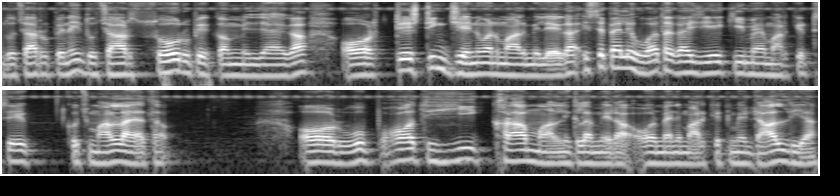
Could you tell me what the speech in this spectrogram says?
दो चार रुपये नहीं, दो चार सौ रुपये कम मिल जाएगा और टेस्टिंग जेनुअन माल मिलेगा। इससे पहले हुआ था गाइज़ ये कि मैं मार्केट से कुछ माल लाया था। और वो बहुत ही ख़राब माल निकला मेरा और मैंने मार्केट में डाल दिया।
